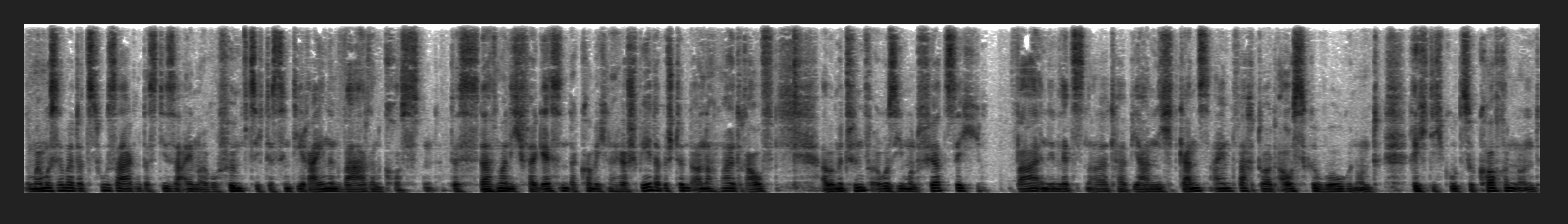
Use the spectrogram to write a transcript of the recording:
Und man muss immer dazu sagen, dass diese 1,50 Euro, das sind die reinen Warenkosten. Das darf man nicht vergessen. Da komme ich nachher später bestimmt auch nochmal drauf. Aber mit 5,47 Euro war in den letzten anderthalb Jahren nicht ganz einfach, dort ausgewogen und richtig gut zu kochen. Und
